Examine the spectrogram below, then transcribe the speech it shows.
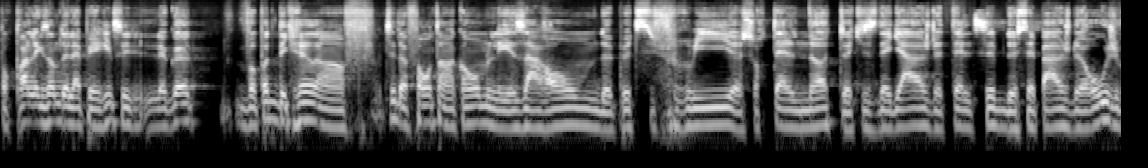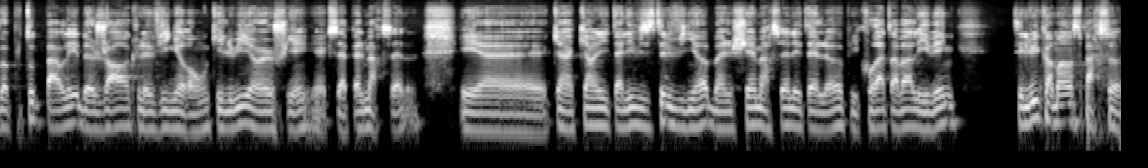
Pour prendre l'exemple de l'apéri, le gars va pas te décrire de fond en comble les arômes de petits fruits euh, sur telle note qui se dégage de tel type de cépage de rouge. Il va plutôt te parler de Jacques le vigneron, qui lui a un chien euh, qui s'appelle Marcel. Et quand, quand il est allé visiter le vignoble, ben, le chien Marcel était là, puis il courait à travers les vignes. C'est lui commence par ça.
